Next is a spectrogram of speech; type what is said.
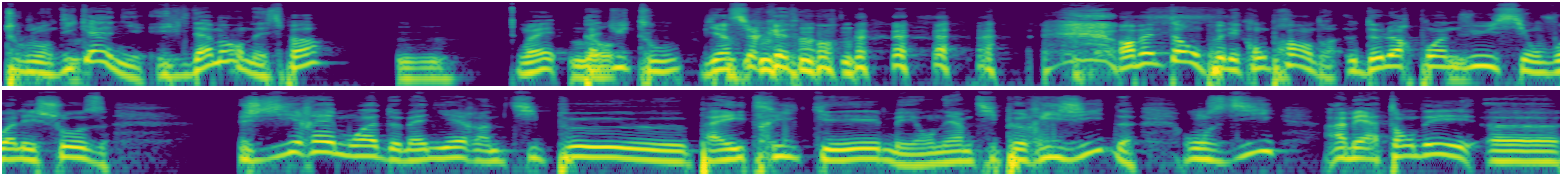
tout le monde y gagne, évidemment, n'est-ce pas? Mhm. Ouais, pas du tout. Bien sûr que non. en même temps, on peut les comprendre. De leur point de vue, si on voit les choses je dirais moi de manière un petit peu pas étriquée, mais on est un petit peu rigide. On se dit ah mais attendez, euh,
